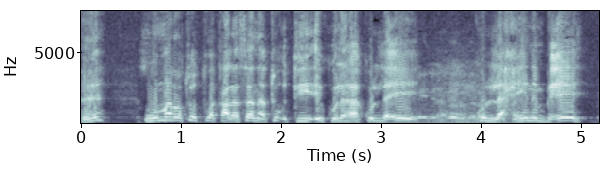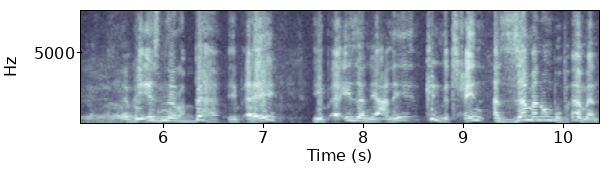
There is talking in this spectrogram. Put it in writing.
ها؟ ومرة تطلق على سنة تؤتي اكلها كل إيه؟ كل حين بإيه؟ بإذن ربها. يبقى إيه؟ يبقى اذا يعني كلمة حين الزمن مبهما.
